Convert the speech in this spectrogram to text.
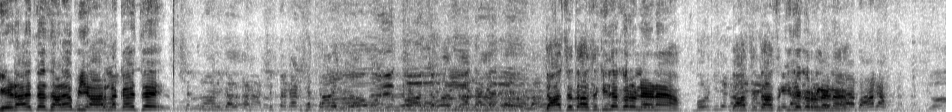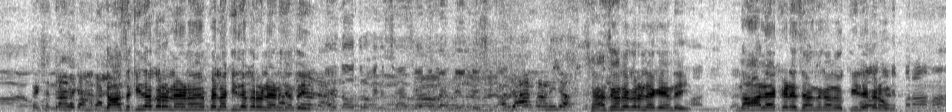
ਗੇੜਾ ਇੱਥੇ ਸਾਲਿਆ ਬਾਜ਼ਾਰ ਲੱਗਾ ਇੱਥੇ। ਦੱਸ ਦੱਸ ਕਿਹਦੇ ਘਰੋਂ ਲੈਣਾ ਆ? ਦੱਸ ਦੱਸ ਕਿਹਦੇ ਘਰੋਂ ਲੈਣਾ ਆ? ਫਿਰ ਛਤਰਾਂ ਵਾਲੇ ਕੰਮ ਕਰ ਦੱਸ ਕਿਹਦੇ ਘਰੋਂ ਲੈਣਾ ਆ? ਪਹਿਲਾਂ ਕਿਹਦੇ ਘਰੋਂ ਲੈਣ ਜਾਂਦੇ ਅਸੀਂ ਤਾਂ ਉਧਰੋਂ ਫਿਰ ਸੈਂਸੀਆ ਤੋਂ ਲੈਂਦੇ ਹੁੰਦੇ ਸੀ। ਜਾ ਪੁਰਾਣੀ ਜਾ। ਸੈਂਸਿਆਂ ਦੇ ਘਰੋਂ ਲੈ ਕੇ ਜਾਂਦੇ ਸੀ? ਨਾਲ ਹੈ ਕਿਹੜੇ ਸੈਂਸਿਆਂ ਤੋਂ? ਕਿਹਦੇ ਘਰੋਂ? ਪਰਾਵਾ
